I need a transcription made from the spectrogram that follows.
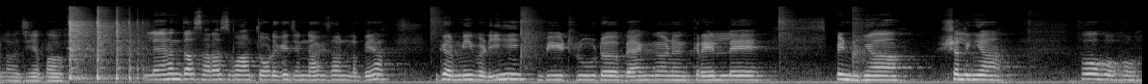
ਲਓ ਜੀ ਆਪਾਂ ਲੈਣ ਦਾ ਸਾਰਾ ਸਮਾਨ ਤੋੜ ਕੇ ਜਿੰਨਾ ਕਿ ਸਾਨੂੰ ਲੱਭਿਆ। ਗਰਮੀ ਬੜੀ ਸੀ, ਬੀਟਰੂਟ, ਬੈਂਗਣ, ਕਰੇਲੇ, ਭਿੰਡੀਆਂ, ਛੱਲੀਆਂ। ਓ ਹੋ ਹੋ,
